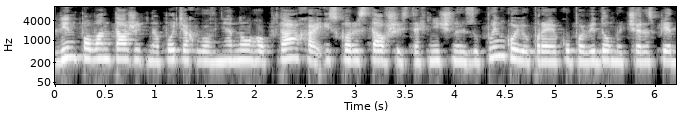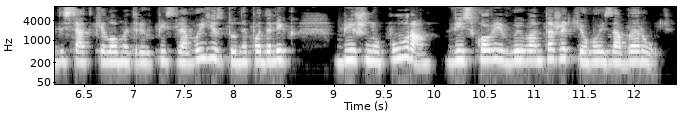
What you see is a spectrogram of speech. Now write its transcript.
Він повантажить на потяг вогняного птаха і, скориставшись технічною зупинкою, про яку повідомить через 50 кілометрів після виїзду неподалік Бішнупура, військові вивантажать його і заберуть.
